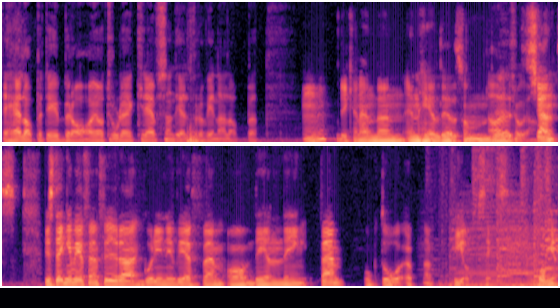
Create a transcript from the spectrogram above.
det här loppet är bra. Jag tror det krävs en del för att vinna loppet. Mm, det kan hända en, en hel del som Ja, det det, jag. känns. Vi stänger V54, går in i V5 avdelning 5 och då öppnar V86-gången.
